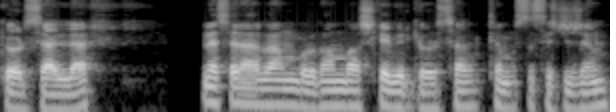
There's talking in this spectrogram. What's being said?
görseller. Mesela ben buradan başka bir görsel teması seçeceğim.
